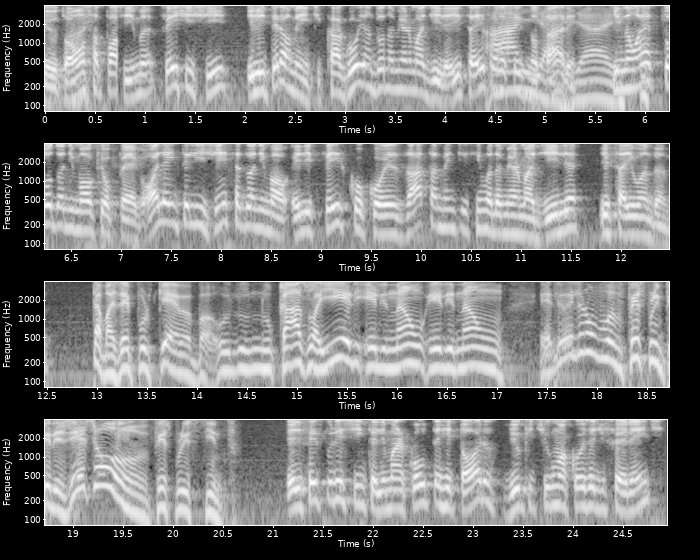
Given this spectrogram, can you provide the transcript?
Milton. A onça por cima, fez xixi e literalmente cagou e andou na minha armadilha. Isso aí para vocês notarem ai, ai. que não é todo animal que eu pego. Olha a inteligência do animal. Ele fez cocô exatamente em cima da minha armadilha e saiu andando. Tá, mas aí por quê? No caso aí, ele, ele não. Ele não. Ele, ele não fez por inteligência ou fez por instinto? Ele fez por instinto, ele marcou o território, viu que tinha uma coisa diferente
